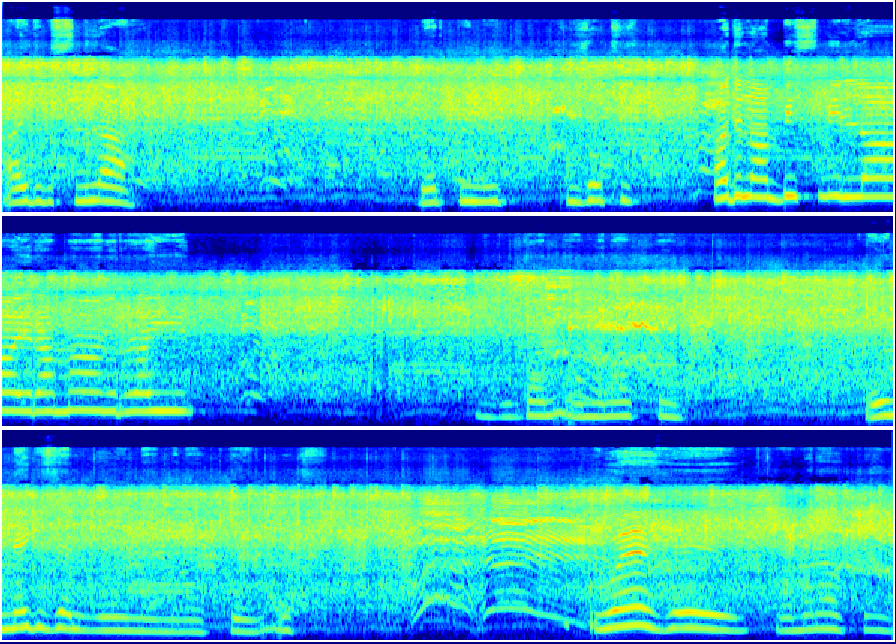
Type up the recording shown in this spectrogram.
Haydi bismillah. 4330. Hadi lan bismillahirrahmanirrahim. Buradan amına koyayım. Oyun ne güzel bir oyun amına koyayım. Ve hey. Amına koyayım.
